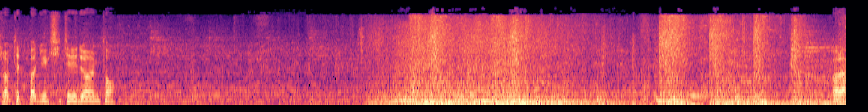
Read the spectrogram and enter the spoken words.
J'aurais peut-être pas dû exciter les deux en même temps. Voilà.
